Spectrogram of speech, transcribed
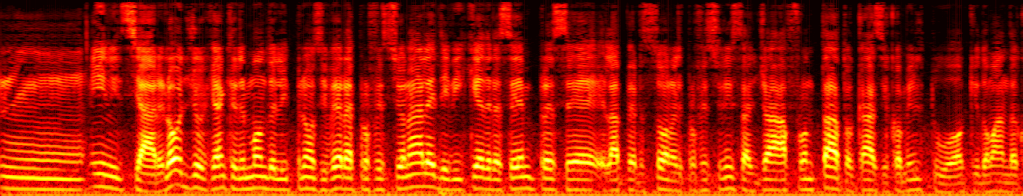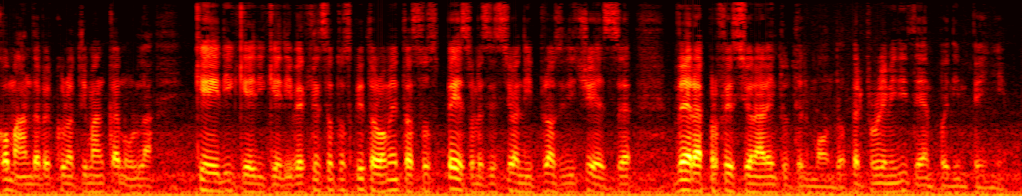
mm, iniziare. Logico che anche nel mondo dell'ipnosi vera e professionale devi chiedere sempre se la persona, il professionista ha già affrontato casi come il tuo, chi domanda comanda per cui non ti manca nulla. Chiedi, chiedi, chiedi, perché il sottoscritto al momento ha sospeso le sessioni di ipnosi di CS vera e professionale in tutto il mondo per problemi di tempo e di impegni.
